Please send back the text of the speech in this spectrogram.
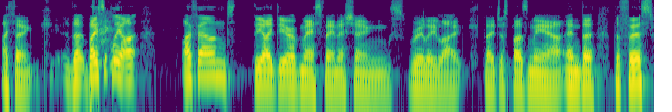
I think that basically I I found the idea of mass vanishings really like they just buzz me out. And the the first.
